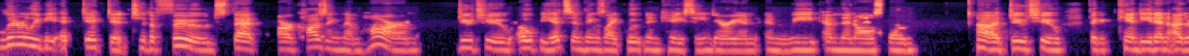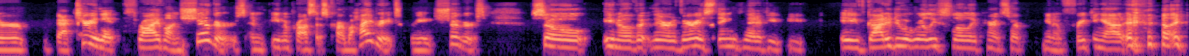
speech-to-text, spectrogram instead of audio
literally be addicted to the foods that are causing them harm due to opiates and things like gluten and casein, dairy and, and wheat, and then also uh, due to the candida and other bacteria that thrive on sugars and even processed carbohydrates create sugars. So, you know, there are various things that if you, you you've got to do it really slowly. Parents start, you know, freaking out. like,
